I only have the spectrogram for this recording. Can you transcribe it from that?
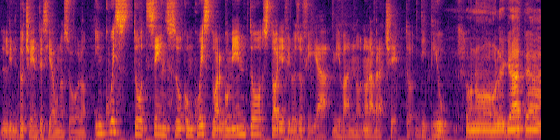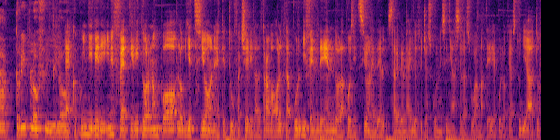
il docente sia uno solo. In questo senso, con questo argomento, storia e filosofia mi vanno non a braccetto, di più. Sono legate a triplo filo. Ecco, quindi vedi, in effetti ritorna un po' l'obiezione che tu facevi l'altra volta, pur difendendo la posizione del sarebbe meglio se ciascuno insegnasse la sua materia, quello che ha studiato.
